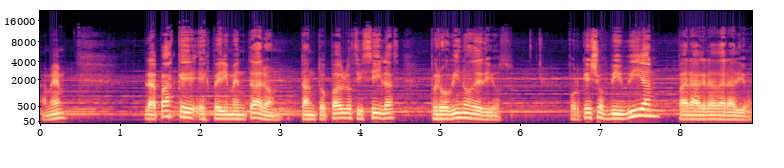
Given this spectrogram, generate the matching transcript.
Amén. La paz que experimentaron tanto Pablo y Silas provino de Dios, porque ellos vivían para agradar a Dios,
